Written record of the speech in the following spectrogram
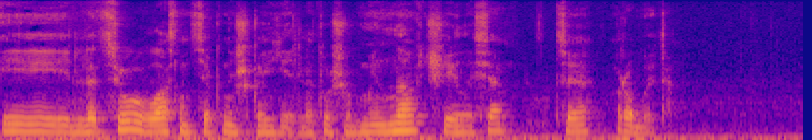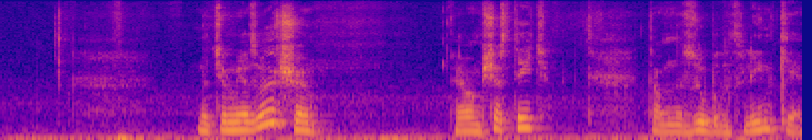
І для цього, власне, ця книжка є, для того, щоб ми навчилися це робити. На цьому я завершую. Хай вам щастить. Там внизу будуть лінки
